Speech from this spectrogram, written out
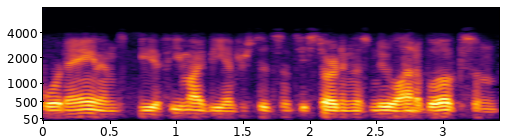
Bourdain and see if he might be interested, since he's starting this new line of books. And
